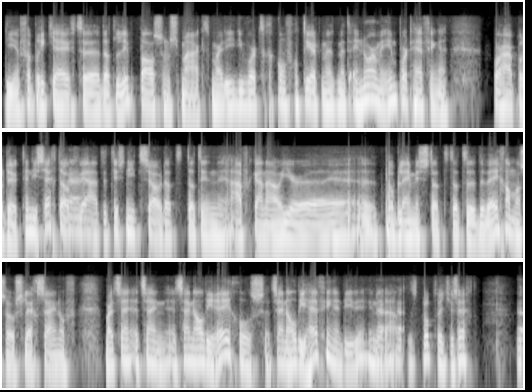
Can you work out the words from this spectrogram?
die een fabriekje heeft eh, dat lipbalsems maakt. Maar die, die wordt geconfronteerd met, met enorme importheffingen voor haar product. En die zegt ook, Ja. het is niet zo dat, dat in Afrika nou hier het probleem is dat, dat de, wegen allemaal zo slecht zijn. Of, maar het zijn, het, zijn, het zijn al die regels, het zijn al die heffingen die inderdaad, ja. dat klopt wat je zegt. Ja,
